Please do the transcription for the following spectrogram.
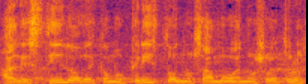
al estilo de como Cristo nos amó a nosotros.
